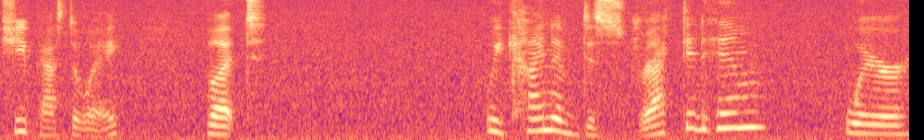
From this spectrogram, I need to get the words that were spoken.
she passed away. But we kind of distracted him, where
